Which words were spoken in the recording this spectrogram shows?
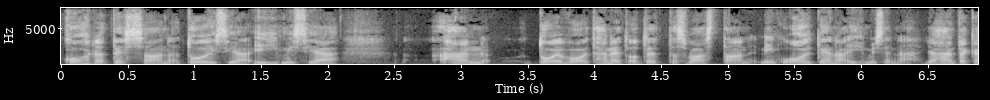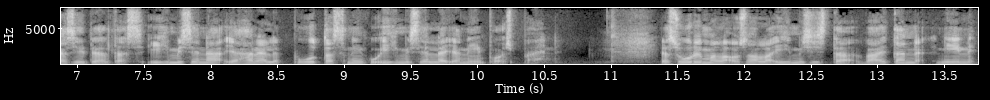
kohdatessaan toisia ihmisiä hän toivoo, että hänet otettaisiin vastaan niin kuin oikeana ihmisenä ja häntä käsiteltäisiin ihmisenä ja hänelle puhuttaisiin niin kuin ihmiselle ja niin poispäin. Ja suurimmalla osalla ihmisistä väitän, niin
